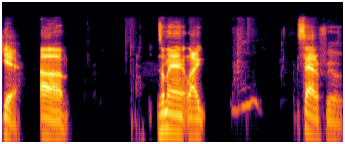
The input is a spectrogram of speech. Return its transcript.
Yeah. Um. So man, like Satterfield,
